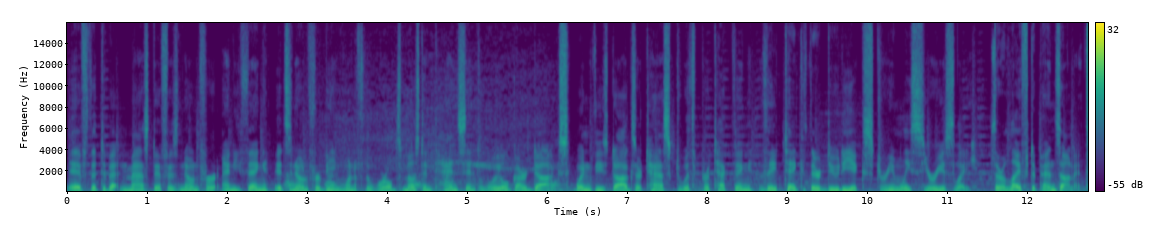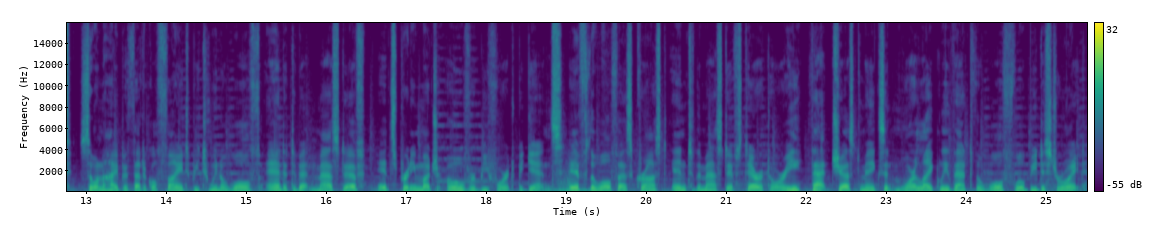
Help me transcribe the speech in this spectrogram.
If the Tibetan Mastiff is known for anything, it's known for being one of the world's most intense and loyal guard dogs. When these dogs are tasked with protecting, they take their duty extremely seriously. Their life depends on it. So in a hypothetical fight between a wolf and a Tibetan Mastiff, it's pretty much over before it If the wolf has crossed into the Mastiff's territory, that just makes it more likely that the wolf will be destroyed.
